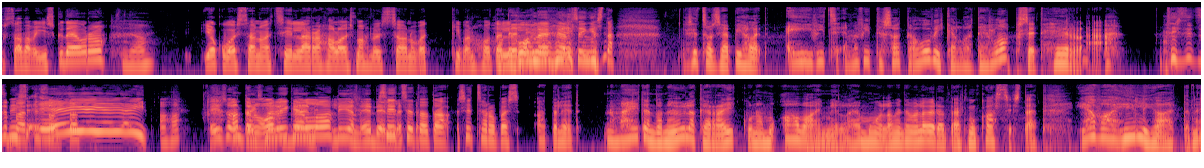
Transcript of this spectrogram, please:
150 euroa. Joo. Joku voisi sanoa, että sillä rahalla olisi mahdollisesti saanut vaikka kivan hotellihuoneen. Helsingistä. Sitten se oli siellä pihalla, että ei vitsi, en mä viitti soittaa ovikelloa, ettei lapset herää. Niin sitten se Niin se, päätti ei, soittaa. ei, ei, ei. Aha. Ei soittanut Anteeksi, ovikelloa. liian edelle. Sitten se, tota, sit se rupesi, ajattelin, että no mä heitän tonne yläkerran ikkunan mun avaimilla ja muilla, mitä mä löydän täältä mun kassista. Että ihan vaan hiljaa, että ne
